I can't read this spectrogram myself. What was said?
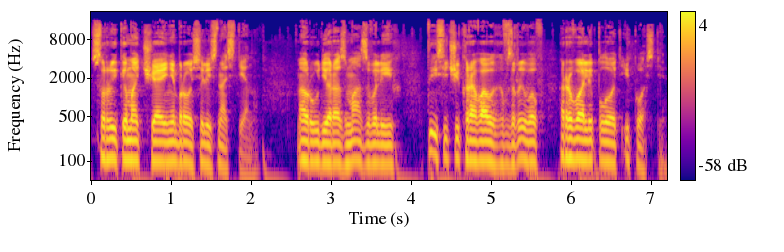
с рыком отчаяния бросились на стену. Орудия размазывали их, тысячи кровавых взрывов рвали плоть и кости.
